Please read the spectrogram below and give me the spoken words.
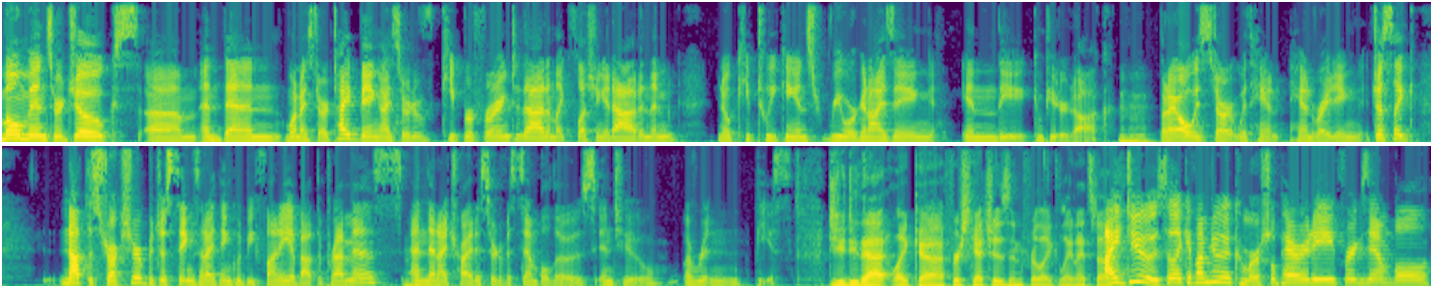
moments or jokes, um, and then when I start typing, I sort of keep referring to that and like fleshing it out, and then you know keep tweaking and reorganizing in the computer doc Mm-hmm. but I always start with hand handwriting, just like not the structure, but just things that I think would be funny about the premise, and then I try to sort of assemble those into a written piece. Do you do that like uh, for sketches and for like late night stuff? I do. So, like, if I'm doing a commercial parody, for example,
